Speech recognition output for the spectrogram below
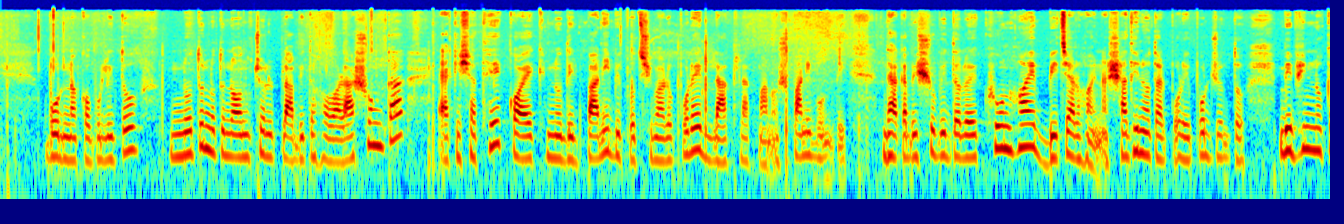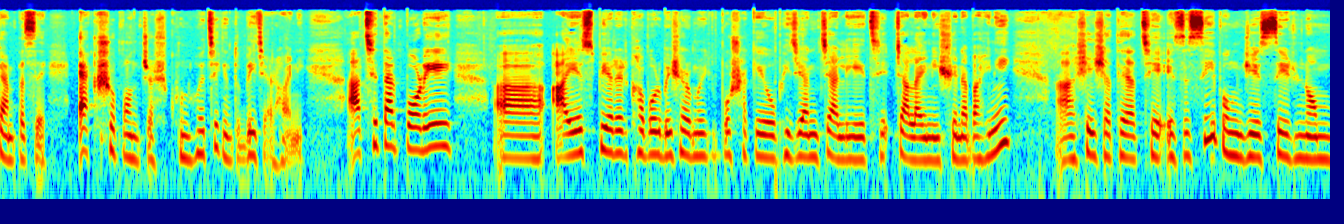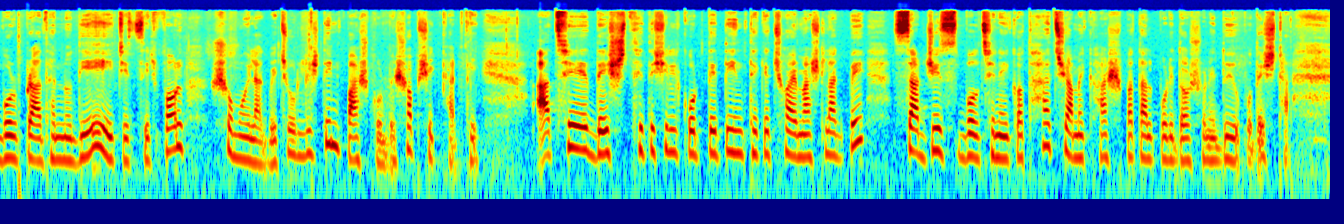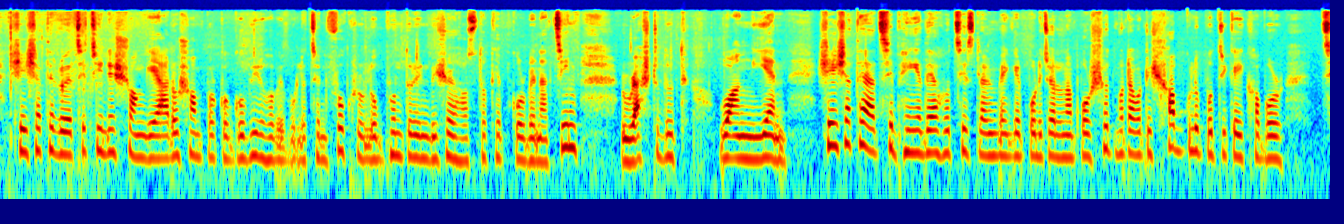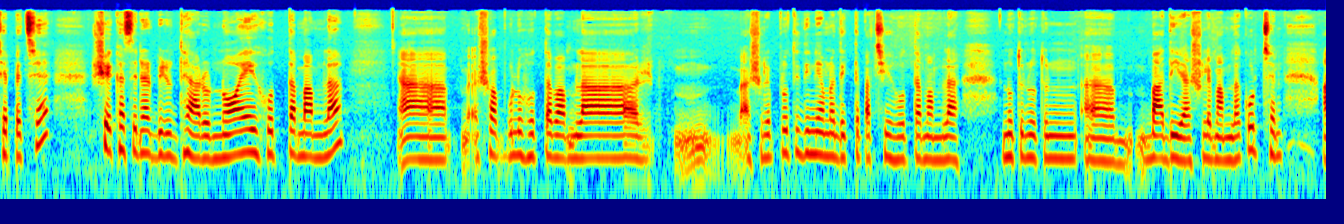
বন্যা কবলিত, নতুন নতুন অঞ্চল প্লাবিত হওয়ার আশঙ্কা। একই সাথে কয়েক নদীর পানি বিপদসীমার উপরে লাখ লাখ মানুষ পানিবন্দী। ঢাকা বিশ্ববিদ্যালয়ে খুন হয়, বিচার হয় না। স্বাধীনতার পরে পর্যন্ত বিভিন্ন ক্যাম্পাসে একশো পঞ্চাশ খুন হয়েছে, কিন্তু বিচার হয়নি। আছে তারপরে আইএসপিআর এর খবর, বেসামরিক পোশাকে অভিযান চালিয়েছে, চালায়নি সেনাবাহিনী। সেই সাথে আছে এসএসসি এবং জিএসসির নম্বর প্রাধান্য দিয়ে এইচএসসির ফল সময় লাগবে চল্লিশ দিন, পাশ করবে সব শিক্ষার্থী। আছে দেশ স্থিতিশীল করতে তিন থেকে ছয় মাস লাগবে। সার্জিস বলছেন এই কথা, চামেক হাসপাতাল পরিদর্শনে দুই উপদেষ্টা। সেই সাথে রয়েছে চীনের সঙ্গে আরও সম্পর্ক গভীর হবে বলেছেন ফখরুল। অভ্যন্তরীণ বিষয়ে হস্তক্ষেপ করবে না চীন রাষ্ট্রদূত ওয়াং ইয়েন। সেই সাথে আছে, ভেঙে দেওয়া হচ্ছে ইসলামী ব্যাংকের পরিচালনা পর্ষদ। মোটামুটি সবগুলো পত্রিকায় খবর ছেপেছে। শেখ হাসিনার বিরুদ্ধে আরও নয় হত্যা মামলা। সবগুলো হত্যা মামলার আসলে প্রতিদিনই আমরা দেখতে পাচ্ছি হত্যা মামলা, নতুন নতুন বাদী আসলে মামলা করছেন।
